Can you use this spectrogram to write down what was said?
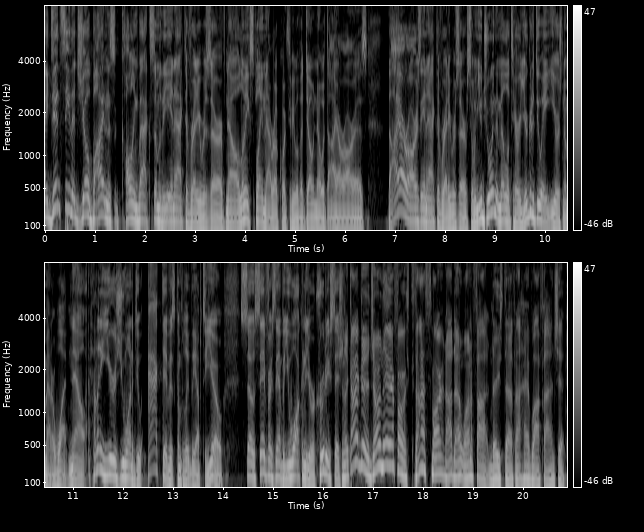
I did see that Joe Biden is calling back some of the inactive ready reserve. Now, let me explain that real quick to people that don't know what the IRR is. The IRR is inactive ready reserve. So when you join the military, you're going to do eight years no matter what. Now, how many years you want to do active is completely up to you. So, say for example, you walk into your recruiting station, like I'm going to join the Air Force because I'm smart and I don't want to fight and do stuff and I have Wi-Fi and shit.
